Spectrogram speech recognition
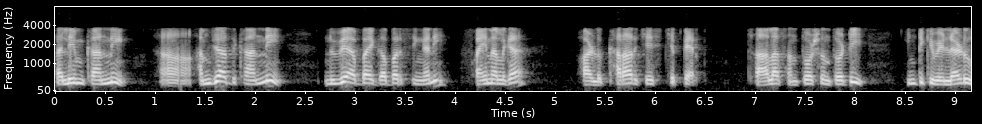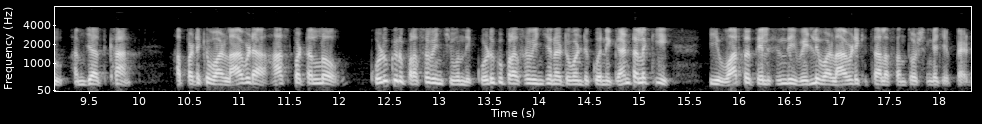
సలీం ఖాన్ని అంజాద్ ఖాన్ని నువ్వే అబ్బాయి గబ్బర్ సింగ్ అని ఫైనల్గా వాళ్ళు ఖరారు చేసి చెప్పారు. చాలా సంతోషంతో ఇంటికి వెళ్ళాడు అంజాద్ ఖాన్. అప్పటికి వాళ్ళ ఆవిడ హాస్పిటల్లో కొడుకును ప్రసవించి ఉంది. కొడుకు ప్రసవించినటువంటి కొన్ని గంటలకి ఈ వార్త తెలిసింది. వెళ్ళి వాళ్ళ ఆవిడకి చాలా సంతోషంగా చెప్పాడు.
